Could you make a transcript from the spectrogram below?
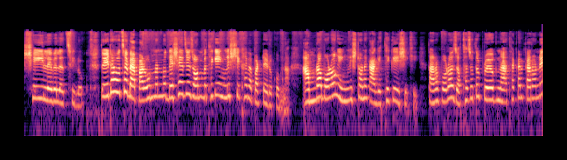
সেই লেভেলের ছিল। তো এটা হচ্ছে ব্যাপার। অন্যান্য দেশে যে জন্মে থেকে ইংলিশ শেখায় ব্যাপারটা এরকম না। আমরা বরং ইংলিশটা অনেক আগে থেকেই শিখি। তারপরও যথাযথ প্রয়োগ না থাকার কারণে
